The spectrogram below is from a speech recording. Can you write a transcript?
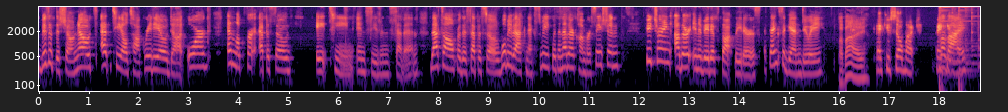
visit the show notes at tltalkradio.org and look for episode 18 in season seven. That's all for this episode. We'll be back next week with another conversation featuring other innovative thought leaders. Thanks again, Dewey. Bye bye. Thank you so much. Bye you. bye.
